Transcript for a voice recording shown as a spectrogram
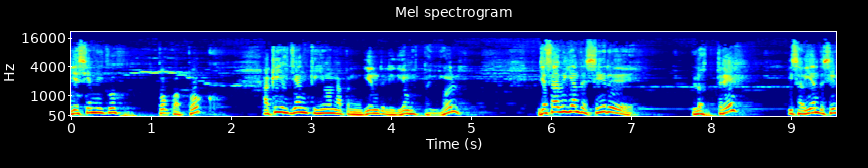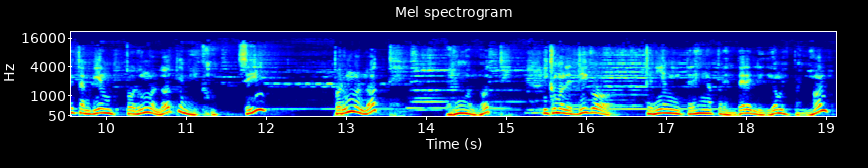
Y así, amigo, poco a poco, aquellos yanquis iban aprendiendo el idioma español. Ya sabían decir eh, los tres y sabían decir también por un olote, amigo. ¿Sí? Por un olote. Por un olote. Y como les digo, tenían interés en aprender el idioma español.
